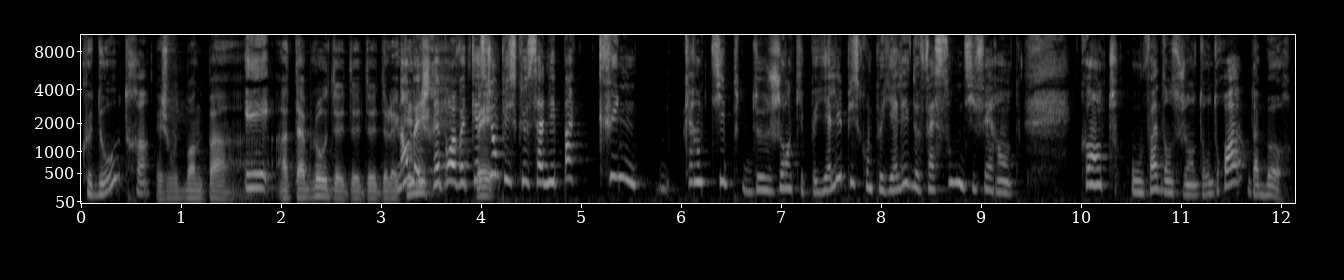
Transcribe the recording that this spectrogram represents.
que d'autres. Et je vous demande pas un, Et... un tableau de, de, de, de la non, clinique. mais je réponds à votre question Mais- puisque ça n'est pas qu'un type de gens qui peut y aller, puisqu'on peut y aller de façon différente. Quand on va dans ce genre d'endroit, d'abord,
